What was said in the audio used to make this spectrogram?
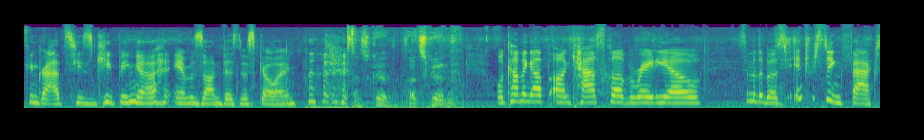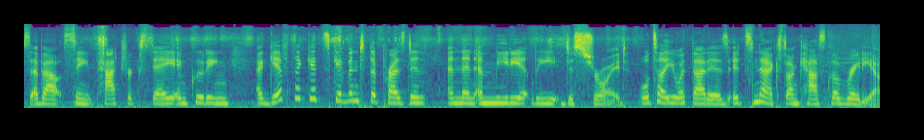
congrats. He's keeping uh, Amazon business going. That's good. That's good. Well, coming up on Cask Club Radio, some of the most interesting facts about St. Patrick's Day, including a gift that gets given to the president and then immediately destroyed. We'll tell you what that is. It's next on Cask Club Radio.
